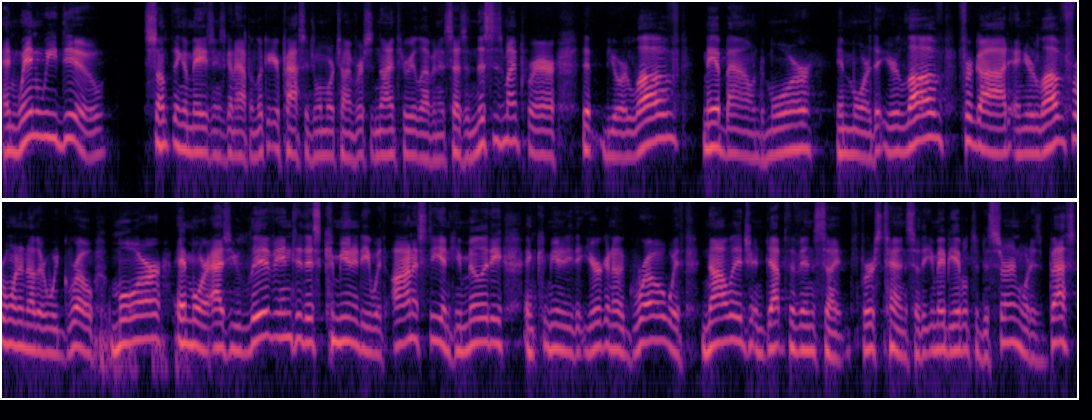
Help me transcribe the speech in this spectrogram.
And when we do, something amazing is going to happen. Look at your passage one more time, verses 9 through 11. It says, And this is my prayer that your love may abound more and more, that your love for God and your love for one another would grow more and more as you live into this community with honesty and humility and community, that you're going to grow with knowledge and depth of insight. Verse 10 so that you may be able to discern what is best,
